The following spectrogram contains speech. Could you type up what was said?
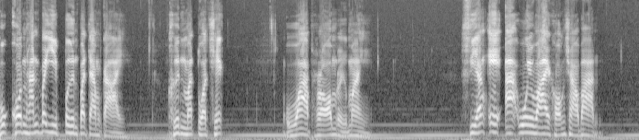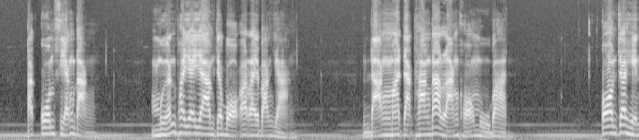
ทุกคนหันไปหยิบปืนประจำกาย ขึ้นมาตรวจเช็ค ว่าพร้อมหรือไม่ เสียงเอะอะโวยวายของชาวบ้าน ตะโกนเสียงดัง เหมือนพยายามจะบอกอะไรบางอย่าง ดังมาจากทางด้านหลังของหมู่บ้าน ก่อนจะเห็น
